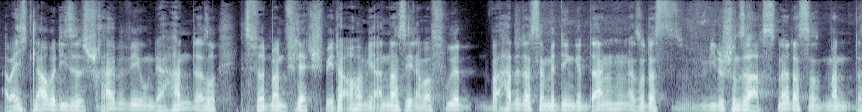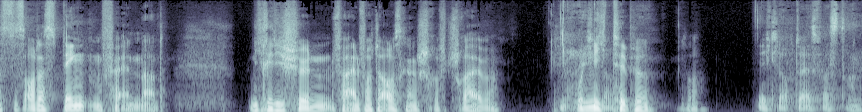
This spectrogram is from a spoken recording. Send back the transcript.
Aber ich glaube, diese Schreibbewegung der Hand, also das wird man vielleicht später auch irgendwie anders sehen, aber früher hatte das ja mit den Gedanken, also das, wie du schon sagst, ne, dass das man, dass das auch das Denken verändert. Nicht richtig schön vereinfachte Ausgangsschrift schreibe. Und ich nicht glaub- tippe. So. Ich glaube, da ist was dran.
